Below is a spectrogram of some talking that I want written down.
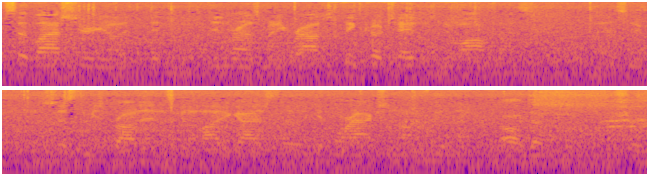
said last year, you know, it didn't, run as many routes. I think Coach Hazell's new offense, and his new system he's brought in, is going to allow you guys to get more action on the field? Then? Oh, definitely, for sure.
